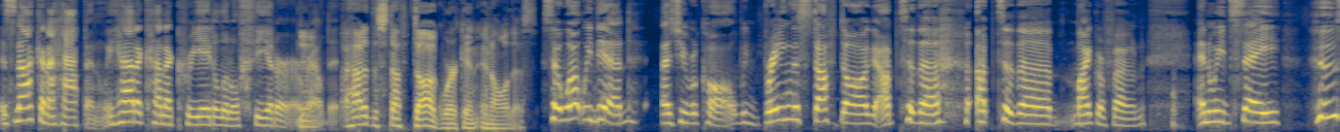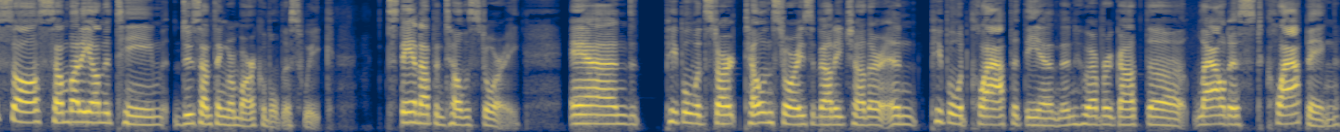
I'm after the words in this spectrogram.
it's not going to happen. We had to kind of create a little theater around it. How did the stuffed dog work in, in all of this? So what we did, as you recall, we'd bring the stuffed dog up to the up to the microphone and we'd say, "Who saw somebody on the team do something remarkable this week?" Stand up and tell the story. And people would start telling stories about each other and people would clap at the end and whoever got the loudest clapping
